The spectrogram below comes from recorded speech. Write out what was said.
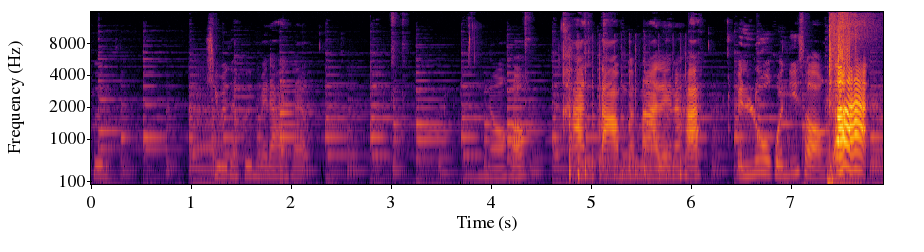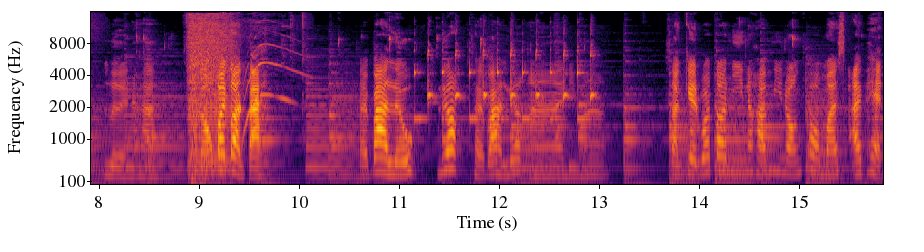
ขึ้น คิดว่าจะขึ้นไม่ได้ซะละน้องเขาคานตามกันมาเลยนะคะ เป็นลูกคนที่สองเลยนะคะ น้องไปก่อนไปสายป่านเร็ว เลือกสายป่านเลือกอ่าดีมาก สังเกตว่าตอนนี้นะคะ มีน้องโทมัส iPad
